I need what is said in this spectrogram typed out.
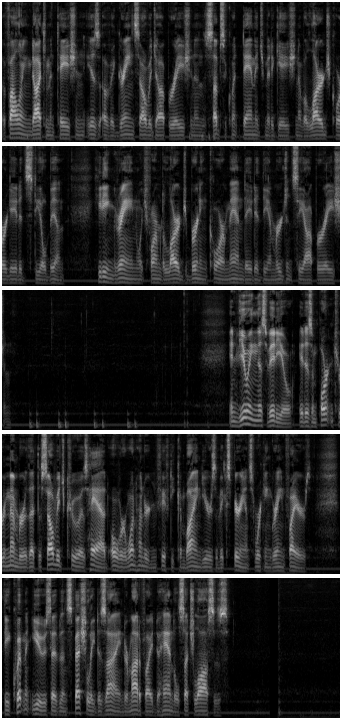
The following documentation is of a grain salvage operation and the subsequent damage mitigation of a large corrugated steel bin. Heating grain, which formed a large burning core, mandated the emergency operation. In viewing this video, it is important to remember that the salvage crew has had over 150 combined years of experience working grain fires. The equipment used has been specially designed or modified to handle such losses.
